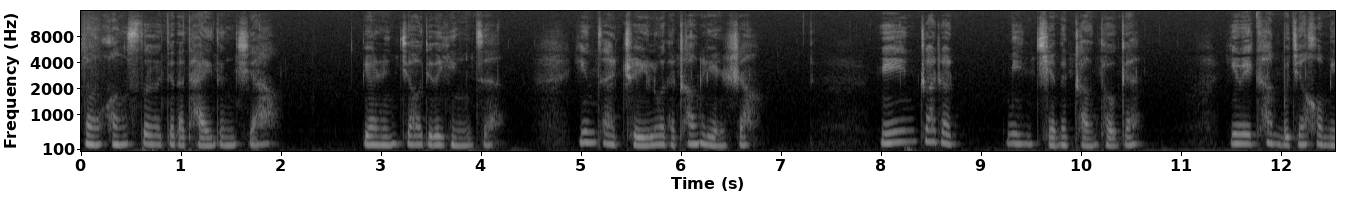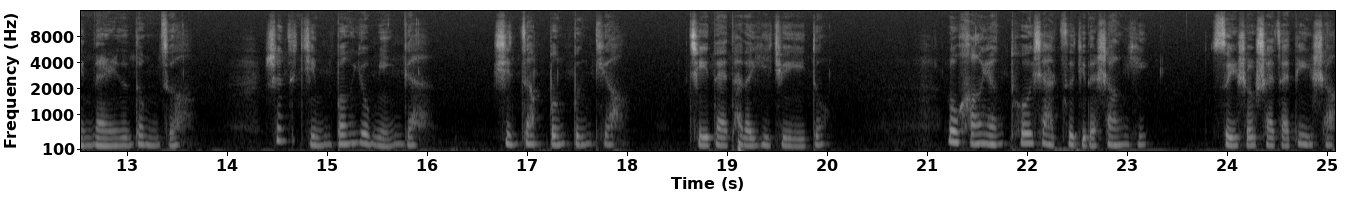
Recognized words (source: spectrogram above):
暖黄色调的台灯下，两人交叠的影子映在垂落的窗帘上。余音抓着面前的床头杆，因为看不见后面男人的动作，身子紧绷又敏感，心脏蹦蹦跳，期待他的一举一动。陆航阳脱下自己的上衣，随手甩在地上，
